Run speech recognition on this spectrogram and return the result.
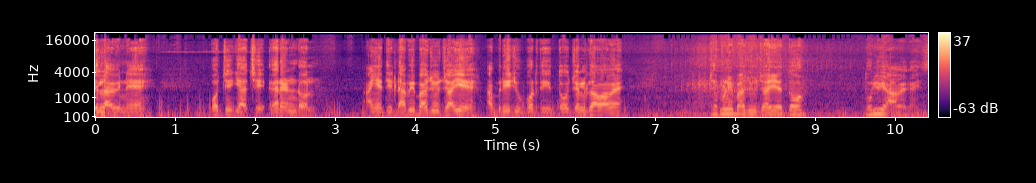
ચલાવીને પહોંચી ગયા છે એરેન્ડોલ. અહીંયાથી ડાબી બાજુ જઈએ આ બ્રિજ ઉપરથી તો જલગાંવ આવે. જમણી બાજુ જઈએ તો ધુલિયા આવે ગાઈઝ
